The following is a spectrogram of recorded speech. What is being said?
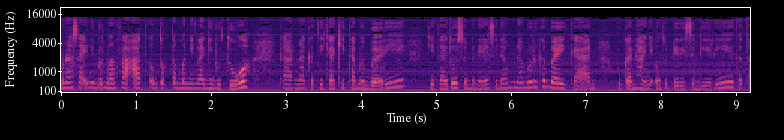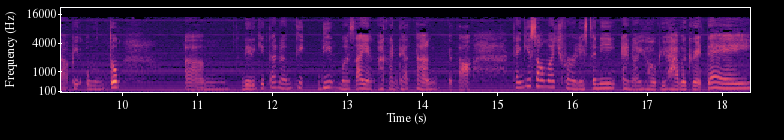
merasa ini bermanfaat untuk teman yang lagi butuh. Karena ketika kita memberi, kita itu sebenarnya sedang menabur kebaikan, bukan hanya untuk diri sendiri, tetapi untuk um, diri kita nanti di masa yang akan datang gitu. Thank you so much for listening and I hope you have a great day.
